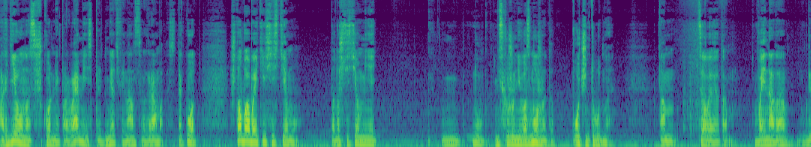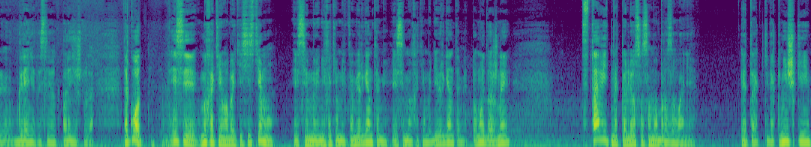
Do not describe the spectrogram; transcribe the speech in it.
А где у нас в школьной программе есть предмет финансовой грамотности? Так вот, чтобы обойти систему, потому что систему менять, ну, не скажу невозможно, это очень трудно. Там целая там война, да, грянет, если вот полезешь туда. Так вот, если мы хотим обойти систему, если мы не хотим быть конвергентами, если мы хотим быть дивергентами, то мы должны ставить на колеса самообразования. Это какие-то книжки,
